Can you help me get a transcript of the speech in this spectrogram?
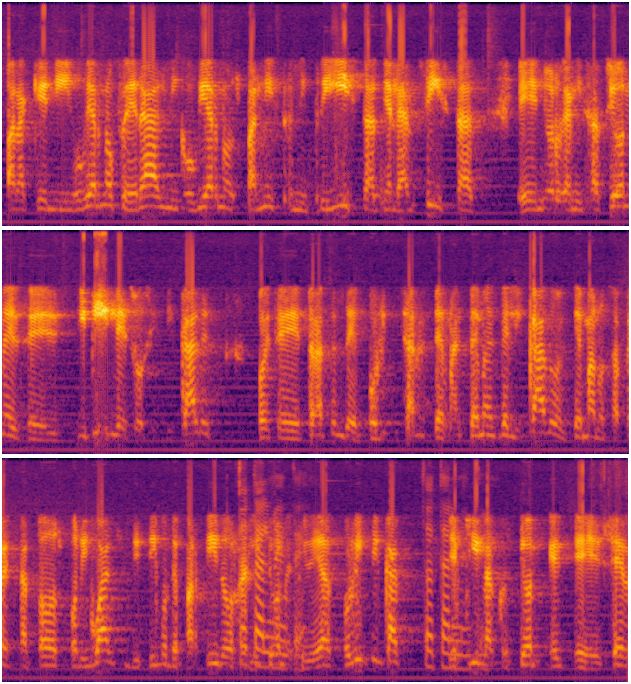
para que ni gobierno federal, ni gobiernos panistas, ni priistas, ni aliancistas, eh, ni organizaciones eh, civiles o sindicales pues eh, traten de politizar el tema. El tema es delicado, el tema nos afecta a todos por igual, sin distingos de partidos, religiones, ideas políticas. Y aquí la cuestión es ser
